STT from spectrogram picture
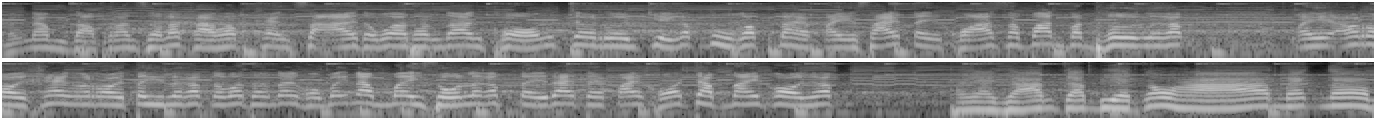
แม็กนัมดับรันสารคามครับแข้งซ้ายแต่ว่าทางด้านของเจริญเกียรติครับดูครับแม่เตะซ้ายเตะขวาสะบั้นบันเทิงเลยครับไปอร่อยแข้งอร่อยตีแล้วครับแต่ว่าทางด้านของแม็กนัมไม่สนแล้วครับเตะได้แต่ไปขอจับในก่อนครับพยายามจะเบียดเข้าหาแมกนัม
